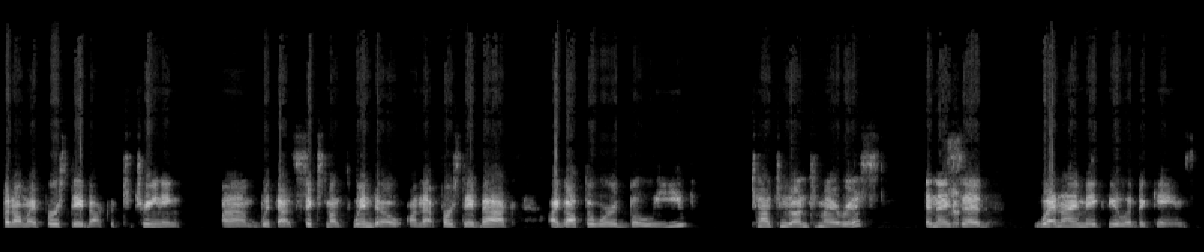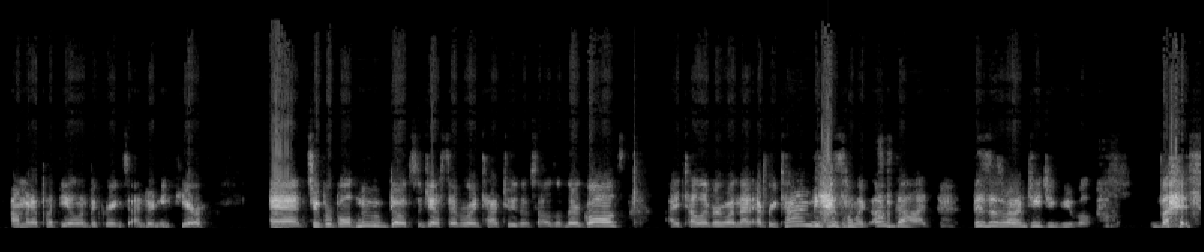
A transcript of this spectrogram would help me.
But on my first day back to training, um, with that six month window, on that first day back, I got the word believe tattooed onto my wrist. And I said, when I make the Olympic Games, I'm going to put the Olympic rings underneath here. And super bold move. Don't suggest everyone tattoo themselves with their goals. I tell everyone that every time because I'm like, oh God, this is what I'm teaching people. But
